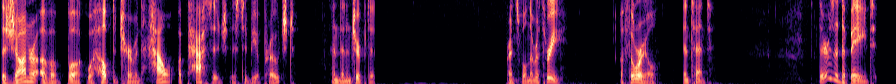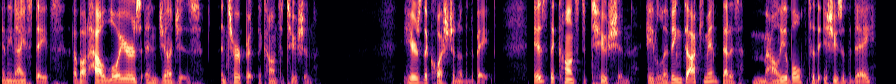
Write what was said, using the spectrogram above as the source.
the genre of a book will help determine how a passage is to be approached and then interpreted. Principle number three authorial intent. There is a debate in the United States about how lawyers and judges interpret the Constitution. Here's the question of the debate Is the Constitution a living document that is malleable to the issues of the day?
